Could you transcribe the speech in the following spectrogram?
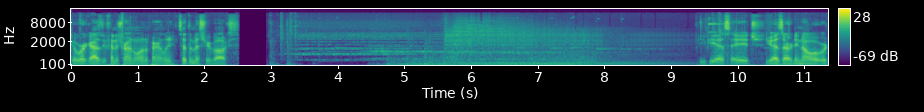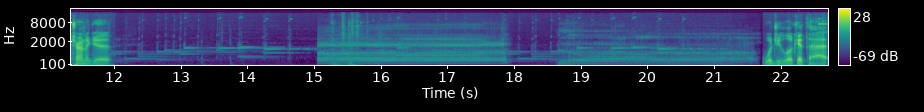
Good work, guys. We finished round one, apparently. Let's hit the mystery box. PPSH. You guys already know what we're trying to get. Would you look at that?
